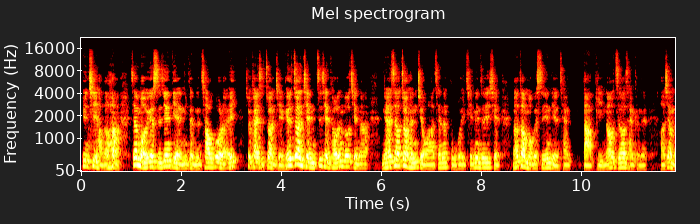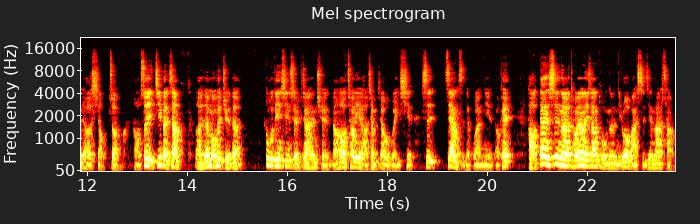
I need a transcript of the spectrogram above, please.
运气好的话，在某一个时间点，你可能超过了诶，就开始赚钱。可是赚钱，你之前投那么多钱啊，你还是要赚很久啊，才能补回前面这些钱，然后到某个时间点才打平，然后之后才可能好像比较有小赚嘛。好，所以基本上呃，人们会觉得。固定薪水比较安全，然后创业好像比较危险，是这样子的观念。OK，好，但是呢，同样的一张图呢，你如果把时间拉长，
